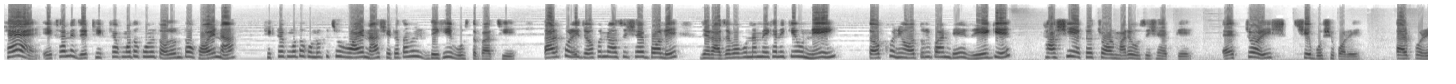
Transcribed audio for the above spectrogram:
হ্যাঁ এখানে যে ঠিকঠাক মতো কোনো তদন্ত হয় না, ঠিকঠাক মতো কোনো কিছু হয় না, সেটা তো আমি দেখেই বুঝতে পারছি। তারপরে যখন অসি সাহেব বলে যে রাজাবাবু নামে এখানে কেউ নেই, তখনই অতুল পান্ডে রেগে ঠাসিয়ে একটা চর মারে ওসি সাহেবকে। এক চরই সে বসে পড়ে। তারপরে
